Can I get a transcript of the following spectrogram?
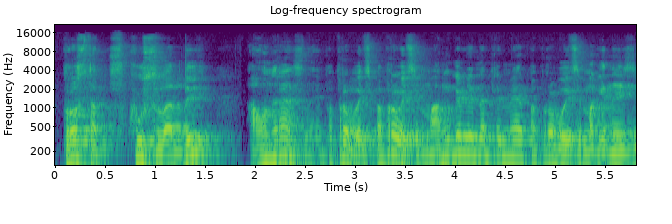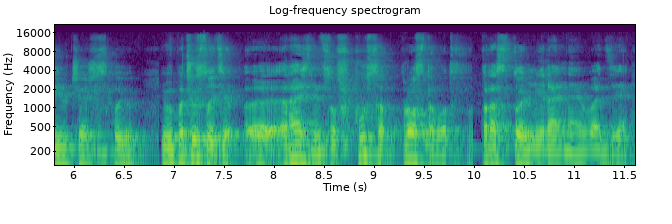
просто вкус воды – а он разный. Попробуйте. Попробуйте мангали, например, попробуйте магнезию чешскую. И вы почувствуете э, разницу вкуса просто вот в простой минеральной воде.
